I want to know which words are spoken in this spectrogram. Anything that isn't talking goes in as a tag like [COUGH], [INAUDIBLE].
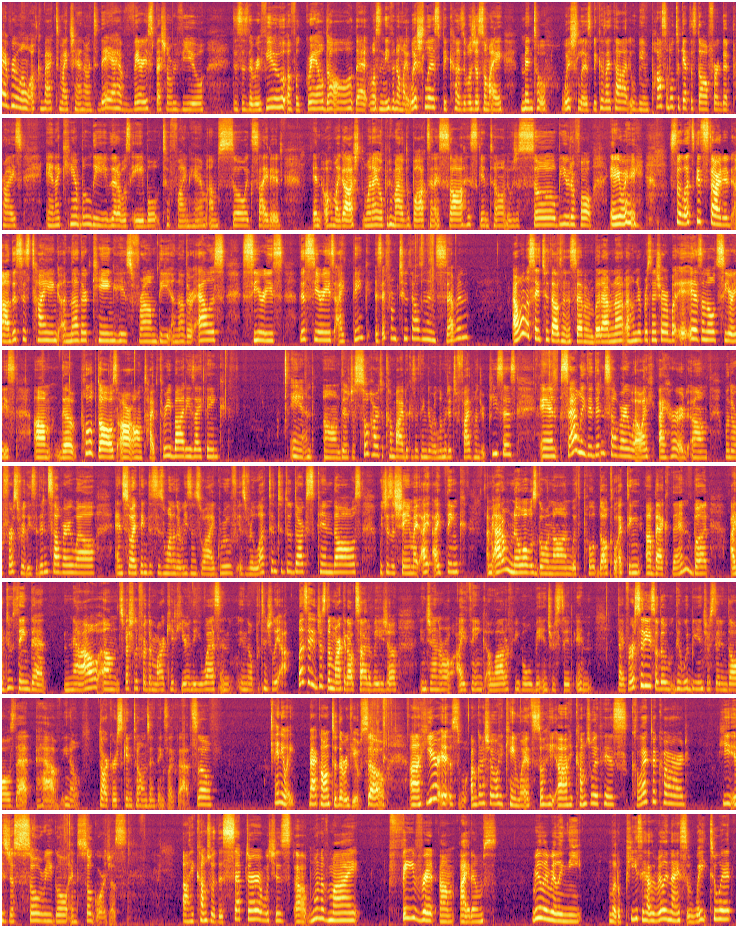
Hi everyone, welcome back to my channel. And today I have a very special review. This is the review of a Grail doll that wasn't even on my wish list because it was just on my mental wish list because I thought it would be impossible to get this doll for a good price. And I can't believe that I was able to find him. I'm so excited. And oh my gosh when I opened him out of the box and I saw his skin tone it was just so beautiful. [LAUGHS] Anyway so let's get started. Uh, this is Taeyang another king. He's from the another Alice series. This series I think is it from 2007 I want to say 2007 but I'm not 100% sure but it is an old series. Um, the Pullip dolls are on type 3 bodies I think. And um, they're just so hard to come by because I think they were limited to 500 pieces and sadly they didn't sell very well. I, I heard um, when they were first released it didn't sell very well. And so I think this is one of the reasons why Groove is reluctant to do dark skin dolls which is a shame. I, I, I think I mean I don't know what was going on with Pullip doll collecting uh, back then but I do think that now um, especially for the market here in the US and you know potentially uh, let's say just the market outside of Asia in general, I think a lot of people will be interested in diversity. So they, they would be interested in dolls that have, you know, darker skin tones and things like that. So anyway, back on to the review. So uh, here is, I'm going to show you what he came with. So he, uh, he comes with his collector card. He is just so regal and so gorgeous. Uh, he comes with this scepter, which is uh, one of my favorite um, items. Really, really neat little piece. It has a really nice weight to it.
